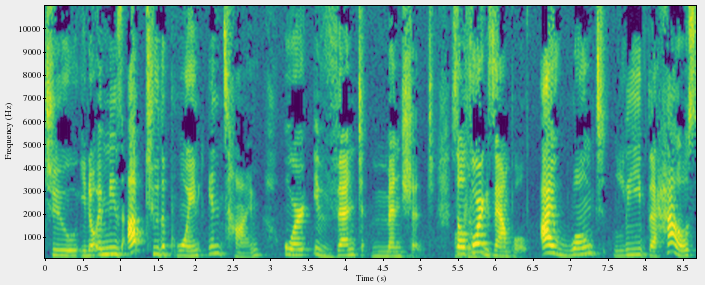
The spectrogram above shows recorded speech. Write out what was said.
to, you know, it means up to the point in time or event mentioned. So for example, I won't leave the house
